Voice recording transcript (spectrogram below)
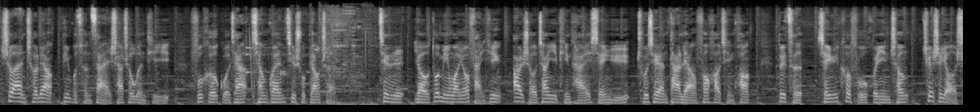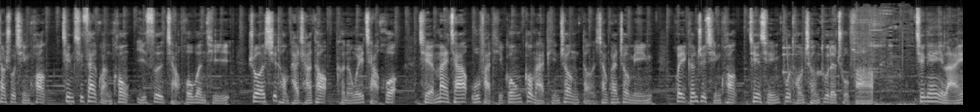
涉案车辆并不存在刹车问题，符合国家相关技术标准。近日，有多名网友反映，二手交易平台闲鱼出现大量封号情况。对此，闲鱼客服回应称，确实有上述情况，近期在管控疑似假货问题。若系统排查到可能为假货，且卖家无法提供购买凭证等相关证明，会根据情况进行不同程度的处罚。今年以来，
